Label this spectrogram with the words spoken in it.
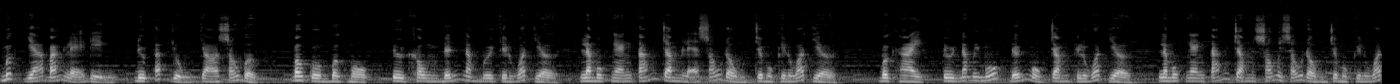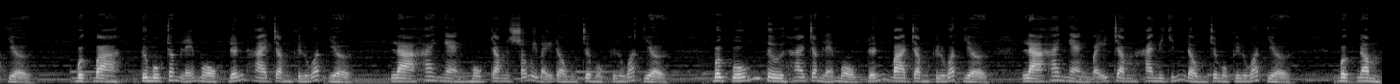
mức giá bán lẻ điện được áp dụng cho 6 bậc bao gồm bậc 1 từ 0 đến 50 kWh là 1.806 đồng trên 1 kWh, bậc 2 từ 51 đến 100 kWh là 1.866 đồng trên 1 kWh, bậc 3 từ 101 đến 200 kWh là 2.167 đồng trên 1 kWh, bậc 4 từ 201 đến 300 kWh là 2.729 đồng trên 1 kWh, bậc 5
